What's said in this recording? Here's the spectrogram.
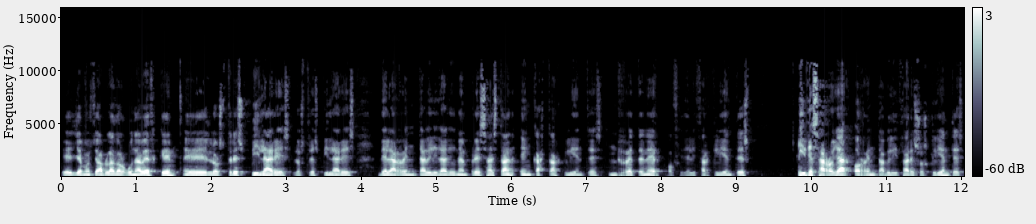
Eh, ya hemos hablado alguna vez que eh, los tres pilares, los tres pilares de la rentabilidad de una empresa están en captar clientes, retener o fidelizar clientes y desarrollar o rentabilizar esos clientes.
